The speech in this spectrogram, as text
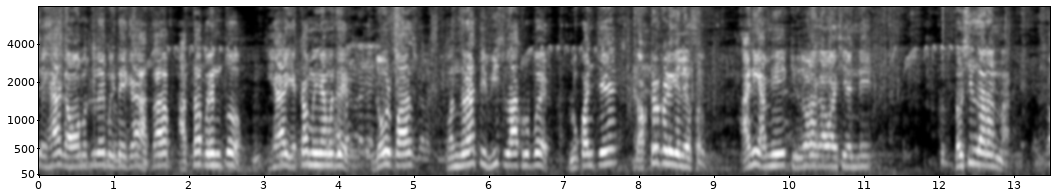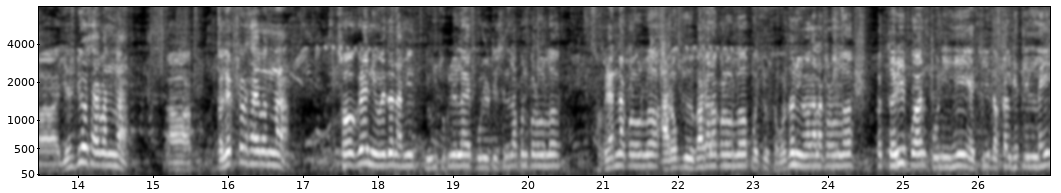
तर ह्या गावामधले माहिती आहे का आता आतापर्यंत ह्या एका महिन्यामध्ये जवळपास पंधरा ते वीस लाख रुपये लोकांचे डॉक्टरकडे गेले असाल. आणि आम्ही किंजोळा गावाशी यांनी तहसीलदारांना एस डी ओ साहेबांना कलेक्टर साहेबांना सगळे निवेदन आम्ही देऊन चुकलेलं आहे. पोलीस स्टेशनला पण कळवलं सगळ्यांना कळवलं आरोग्य विभागाला कळवलं पशुसंवर्धन विभागाला कळवलं. पण तरी पण कोणीही याची दखल घेतलेली नाही.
